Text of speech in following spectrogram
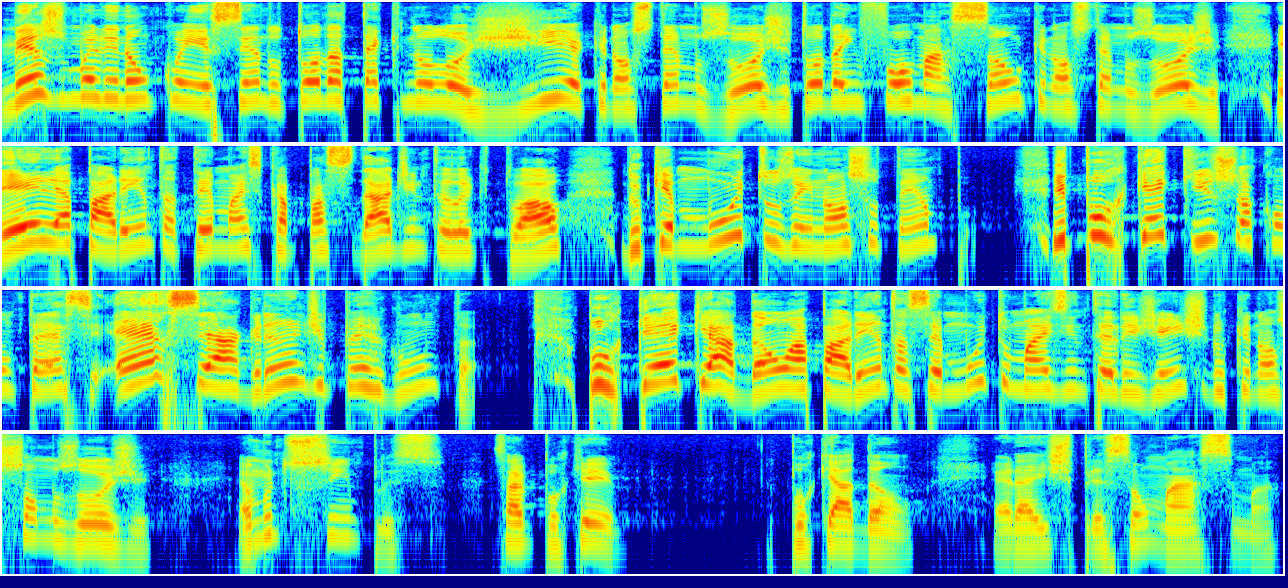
Mesmo ele não conhecendo toda a tecnologia que nós temos hoje, toda a informação que nós temos hoje, ele aparenta ter mais capacidade intelectual do que muitos em nosso tempo. E por que que isso acontece? Essa é a grande pergunta. Por que que Adão aparenta ser muito mais inteligente do que nós somos hoje? É muito simples. Sabe por quê? Porque Adão era a expressão máxima,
